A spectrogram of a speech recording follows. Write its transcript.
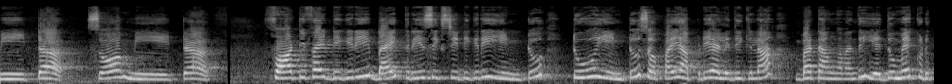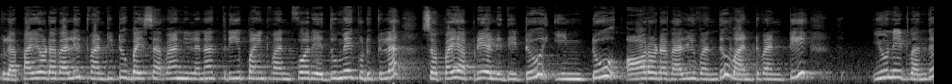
meter. So meter. 45 degree by three sixty degree into two into so pi அப்படியே எழுதிக்கலாம் பட் அவங்க வந்து எதுவுமே கொடுக்கல பையோட value twenty two by seven இல்லைனா த்ரீ பாயிண்ட் ஒன் ஃபோர் எதுவுமே கொடுக்கல ஸோ பை அப்படியே எழுதிட்டு இன்டூ ஆரோட வேல்யூ வந்து ஒன் டுவெண்ட்டி யூனிட் வந்து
